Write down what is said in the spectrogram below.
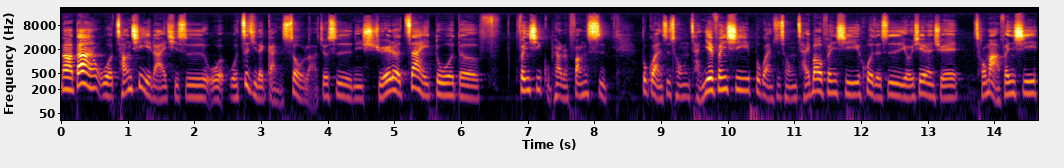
那当然，我长期以来，其实我我自己的感受啦，就是你学了再多的分析股票的方式，不管是从产业分析，不管是从财报分析，或者是有一些人学筹码分析，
